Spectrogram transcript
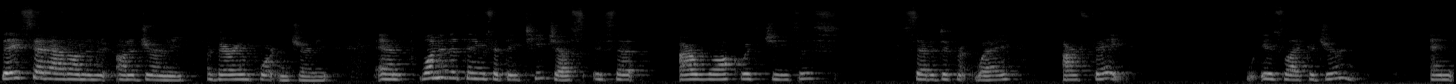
They set out on a, on a journey, a very important journey. And one of the things that they teach us is that our walk with Jesus, said a different way, our faith is like a journey. And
